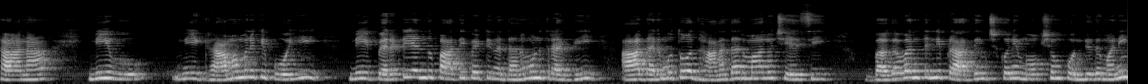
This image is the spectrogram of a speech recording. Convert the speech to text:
కాన నీవు నీ గ్రామమునికి పోయి నీ పెరటి ఎందు పాతిపెట్టిన ధనమును త్రవ్వి ఆ ధనముతో దాన ధర్మాలు చేసి భగవంతుని ప్రార్థించుకొని మోక్షం పొందిదమని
